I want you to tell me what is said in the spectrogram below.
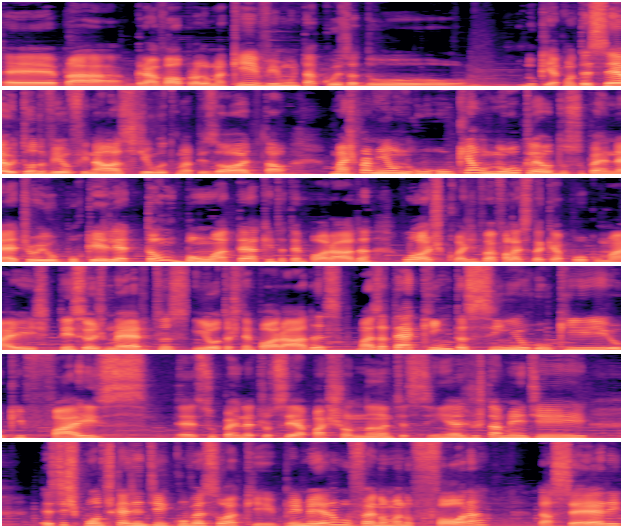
é, pra gravar o programa aqui, vi muita coisa do do que aconteceu e tudo, vi o final, assisti o último episódio e tal. Mas para mim, o, o, que é o núcleo do Supernatural e o porquê ele é tão bom até a quinta temporada, lógico, a gente vai falar isso daqui a pouco, mas tem seus méritos em outras temporadas. Mas até a quinta, sim, o, o que, o que faz é, Supernatural ser apaixonante, assim, é justamente esses pontos que a gente conversou aqui. Primeiro, o fenômeno fora da série,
